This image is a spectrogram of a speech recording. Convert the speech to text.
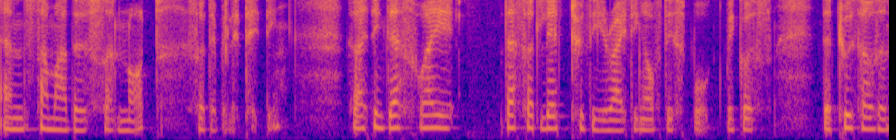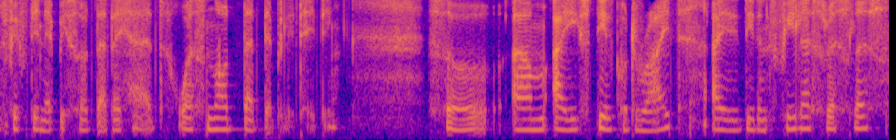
and some others are not so debilitating. So I think that's why that's what led to the writing of this book because the 2015 episode that I had was not that debilitating. So um, I still could write. I didn't feel as restless.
